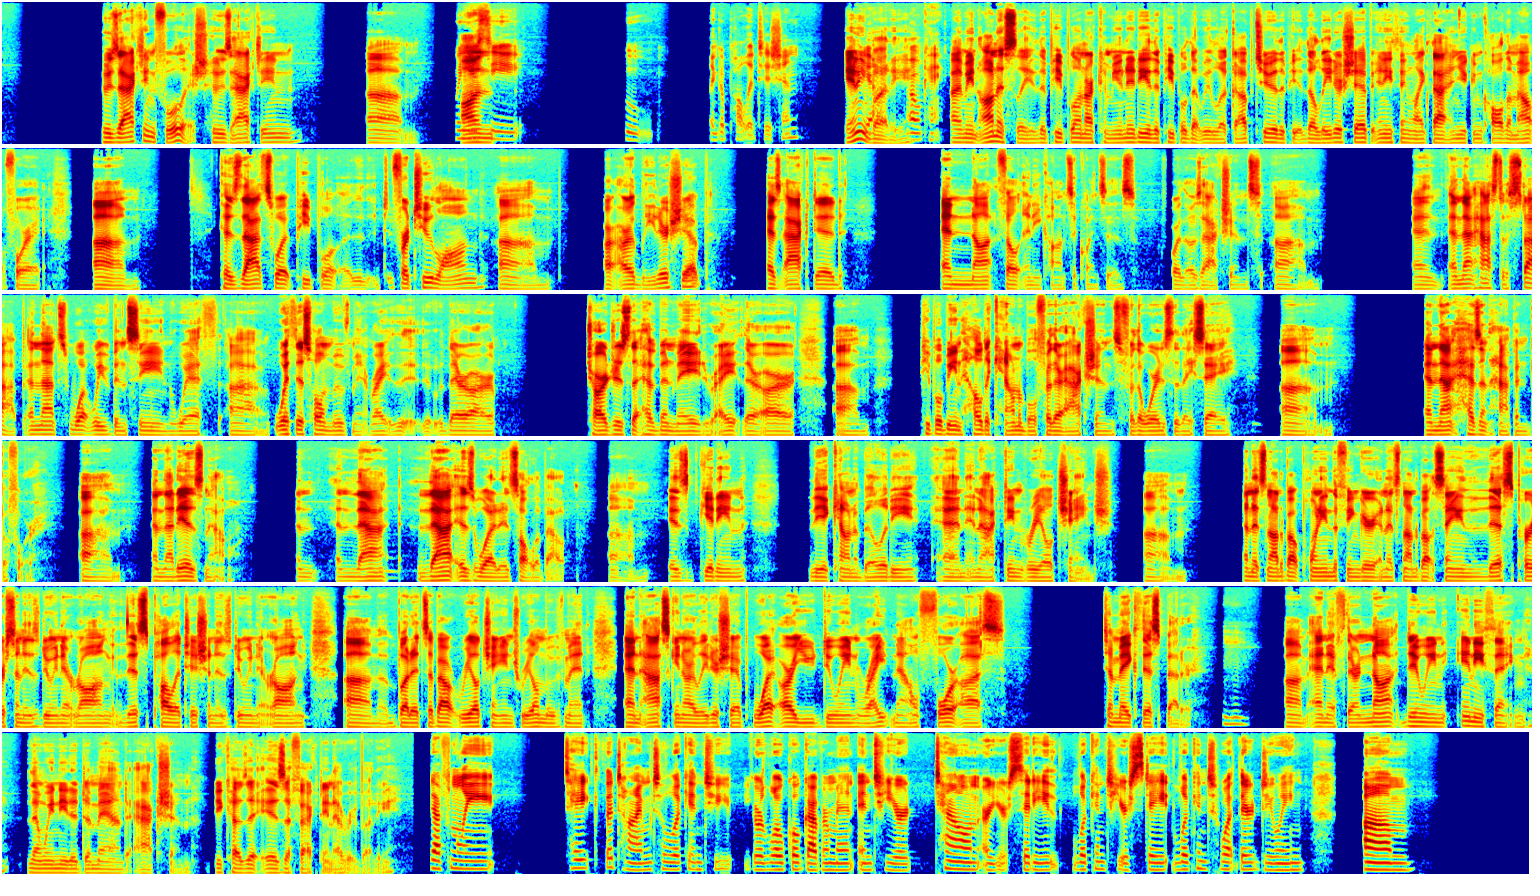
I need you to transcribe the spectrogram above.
who's acting foolish who's acting um, When On- you see who, like a politician. Anybody. Okay. I mean, honestly, the people in our community, the people that we look up to, the the leadership, anything like that, and you can call them out for it, um, because that's what people uh, for too long, um, our our leadership has acted and not felt any consequences for those actions, um, and and that has to stop, and that's what we've been seeing with uh with this whole movement, right? Th- th- There are charges that have been made, right? There are um, people being held accountable for their actions, for the words that they say. Um, and that hasn't happened before. Um, and that is now. And and that that is what it's all about. Um, is getting the accountability and enacting real change. Um, and it's not about pointing the finger and it's not about saying this person is doing it wrong, this politician is doing it wrong. Um, but it's about real change, real movement, and asking our leadership, what are you doing right now for us to make this better? hmm Um, and if they're not doing anything, then we need to demand action because it is affecting everybody. Definitely take the time to look into your local government, into your town or your city, look into your state, look into what they're doing. Um,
